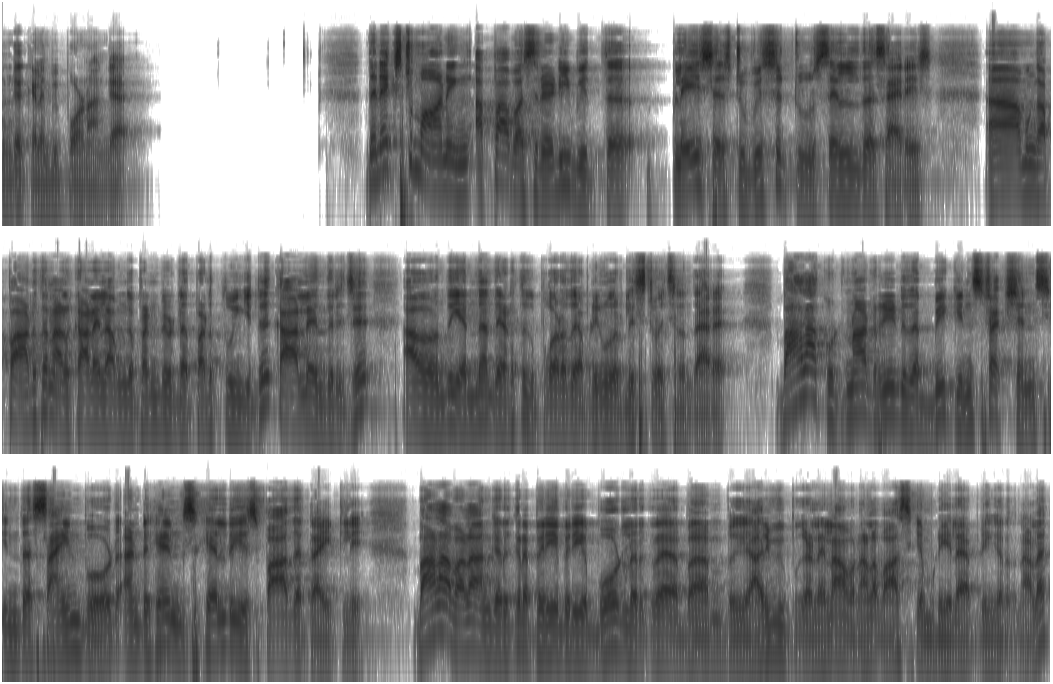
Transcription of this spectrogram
அங்கே கிளம்பி போனாங்க. The next morning appa was ready with places to visit to sell the saris அவங்க அப்பா அடுத்த நாள் காலையில் அவங்க ஃப்ரெண்டு படுத்து தூங்கிட்டு காலையில் எழுந்திரிச்சு அவர் வந்து எந்தெந்த இடத்துக்கு போகிறது அப்படின்னு ஒரு லிஸ்ட் வச்சிருந்தாரு. Bala could not read the big instructions in the sign board and hence held his father tightly பாலாவால் அங்கே இருக்கிற பெரிய பெரிய போர்டில் இருக்கிற ப- அறிவிப்புகள் எல்லாம் அவரால் வாசிக்க முடியல அப்படிங்கிறதுனால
